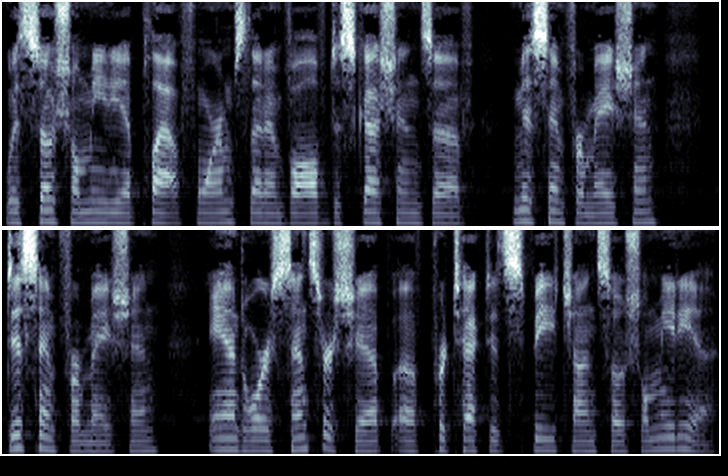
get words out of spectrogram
with social media platforms that involved discussions of misinformation, disinformation, and or censorship of protected speech on social media.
